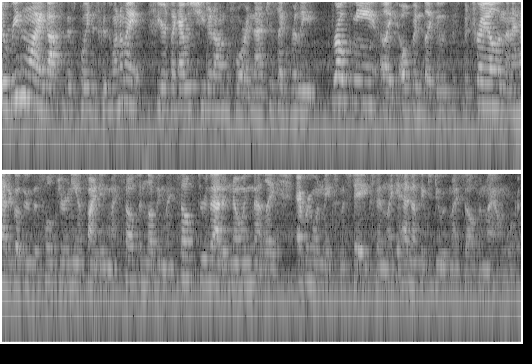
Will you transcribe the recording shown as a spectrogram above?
the reason why I got to this point is because one of my fears, like I was cheated on before, and that just like really broke me. Like opened, like it was this betrayal, and then I had to go through this whole journey of finding myself and loving myself through that, and knowing that like everyone makes mistakes, and like it had nothing to do with myself and my own worth.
